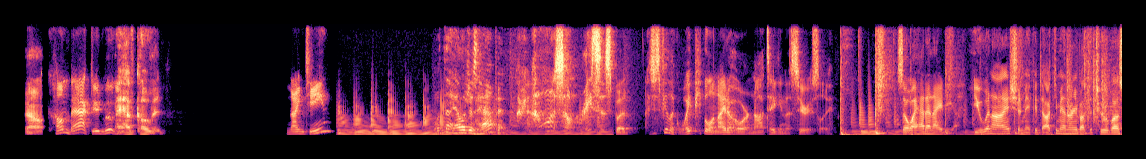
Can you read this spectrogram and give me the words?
No, Come back, dude. Move. I have COVID. 19? What the hell just happened? I mean, I don't want to sound racist, but I just feel like white people in Idaho are not taking this seriously. So I had an idea. You and I should make a documentary about the two of us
